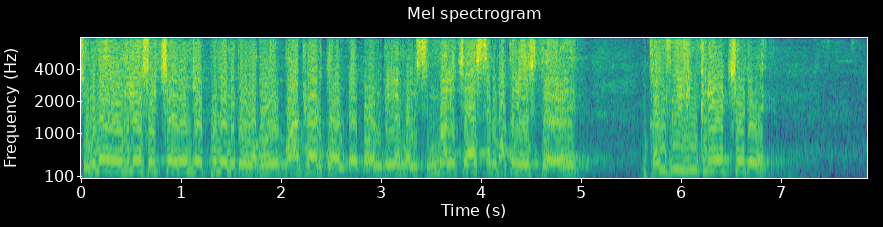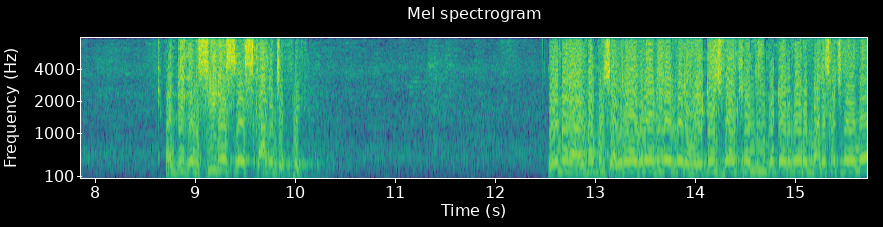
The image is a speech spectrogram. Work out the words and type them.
సినిమాలు వదిలేసి వచ్చానని చెప్పి నేను ఇక్కడ ఒకవైపు మాట్లాడుతూ ఉంటే పవన్ కళ్యాణ్ మళ్ళీ సినిమాలు చేస్తాను బతలేస్తే కన్ఫ్యూజన్ క్రియేట్ చేయడమే. అంటే ఇతను సీరియస్నెస్ కాదని చెప్పి. ఏం మరి అంటప్పుడు చంద్రబాబు నాయుడు గారు మీరు హెరిటేజ్ ఫ్యాక్టరీ ఎందుకు పెట్టారు మీరు? మనసు వచ్చి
